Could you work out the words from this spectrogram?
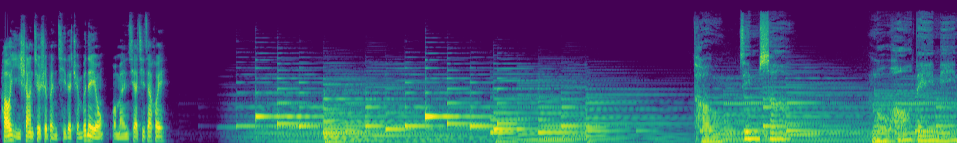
好，以上就是本期的全部内容，我们下期再会。沾湿，无可避免。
